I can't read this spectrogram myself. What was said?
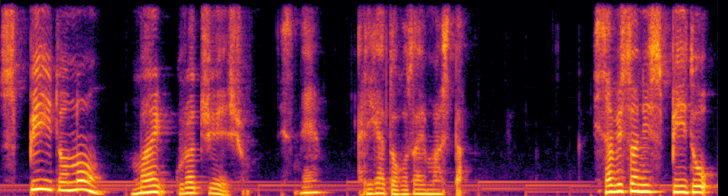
スピードのマイグラジュエーションですね。ありがとうございました。久々にスピード、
